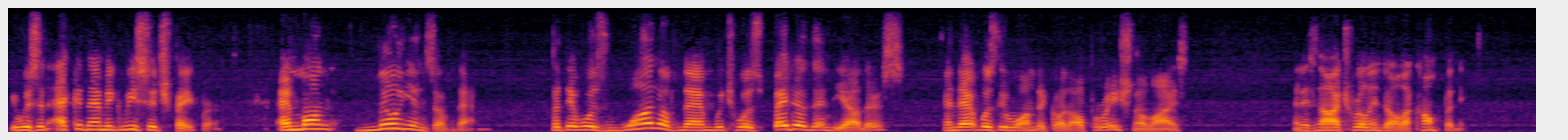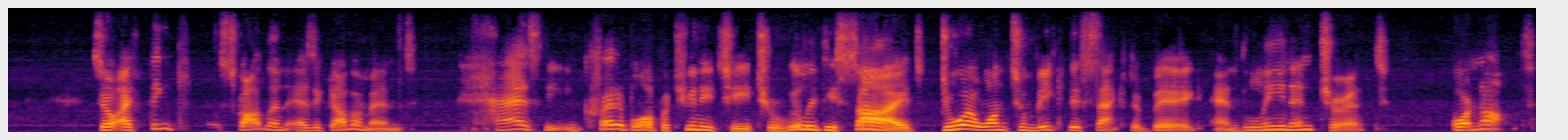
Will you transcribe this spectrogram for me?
It was an academic research paper among millions of them. But there was one of them which was better than the others, and that was the one that got operationalized, and it's now a trillion dollar company. So I think Scotland as a government has the incredible opportunity to really decide do I want to make this sector big and lean into it or not?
